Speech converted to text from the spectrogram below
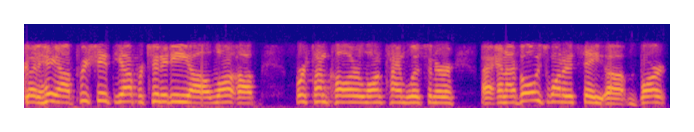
Good. Hey, I appreciate the opportunity. Uh, long, uh, first time caller, long time listener, uh, and I've always wanted to say, uh, Bart,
